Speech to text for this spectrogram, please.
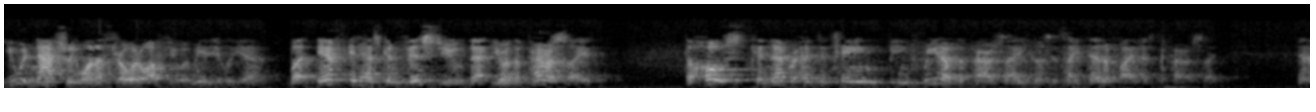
you would naturally want to throw it off you immediately, yeah? But if it has convinced you that you're the parasite, the host can never entertain being freed of the parasite because it's identified as the parasite. Yeah?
